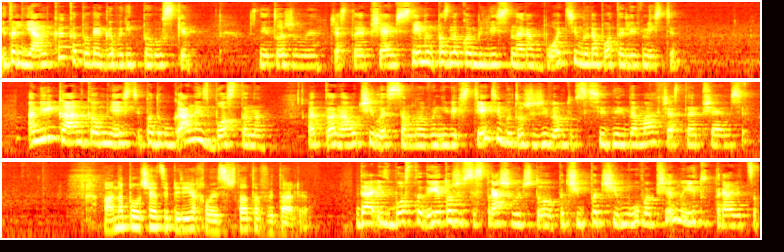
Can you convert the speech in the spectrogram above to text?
итальянка, которая говорит по-русски ней тоже мы часто общаемся. С ней мы познакомились на работе, мы работали вместе. Американка у меня есть подруга, она из Бостона. Вот она училась со мной в университете, мы тоже живем тут в соседних домах, часто общаемся. А она, получается, переехала из Штатов в Италию? Да, из Бостона. И тоже все спрашивают, что почему, почему вообще, но ей тут нравится.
